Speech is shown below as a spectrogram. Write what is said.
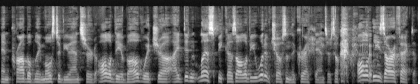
and probably most of you answered all of the above, which uh, I didn't list because all of you would have chosen the correct answer. So all of these are effective.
